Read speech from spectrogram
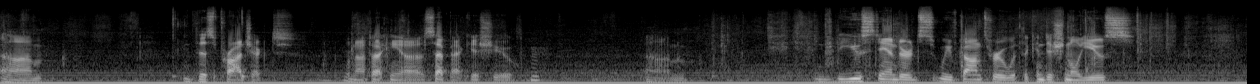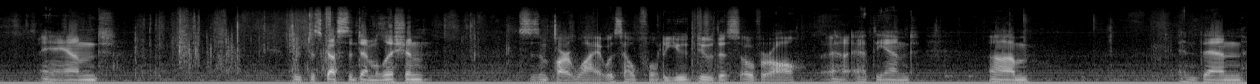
um, this project. We're not talking a setback issue. Um, The use standards, we've gone through with the conditional use. And we've discussed the demolition. This is in part why it was helpful to you do this overall uh, at the end. Um, And then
